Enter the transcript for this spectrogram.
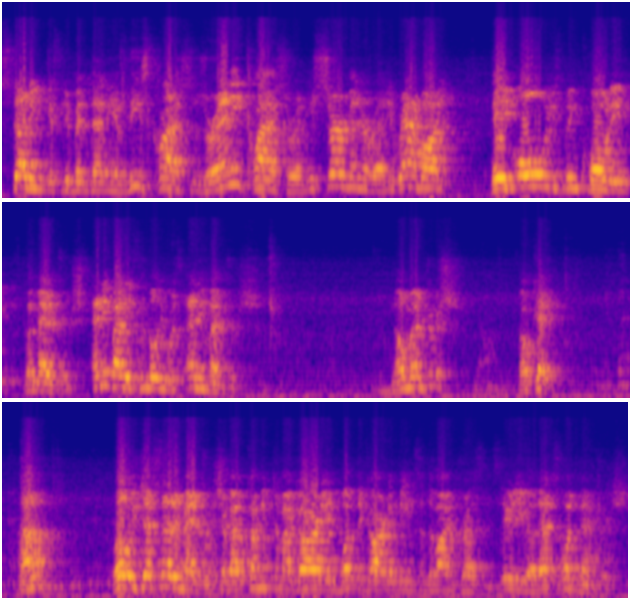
studying, if you've been to any of these classes, or any class, or any sermon, or any rabbi, they've always been quoting the Medrash. Anybody familiar with any Medrash? No Medrash? No. Okay. Huh? Well, we just said a Medrash about coming to my garden, what the garden means, the divine presence. There you go. That's one Medrash.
